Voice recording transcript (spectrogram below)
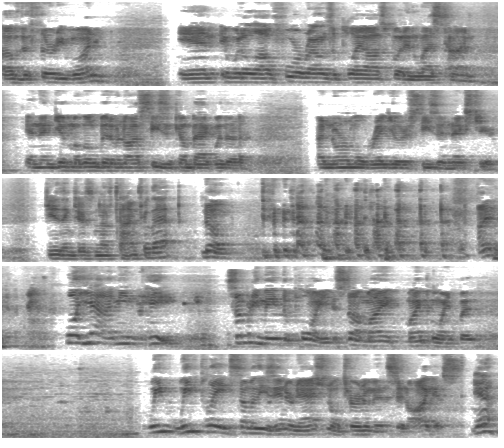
of the 31, and it would allow four rounds of playoffs, but in less time. And then give them a little bit of an off season, come back with a, a normal regular season next year. Do you think there's enough time for that? No. I, well, yeah. I mean, hey, somebody made the point. It's not my my point, but we we've played some of these international tournaments in August. Yeah.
